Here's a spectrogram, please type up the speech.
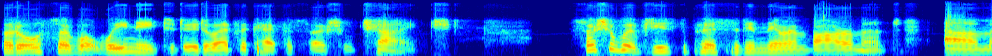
but also what we need to do to advocate for social change. Social work views the person in their environment. Um,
